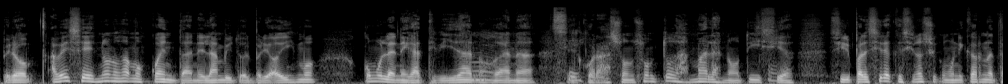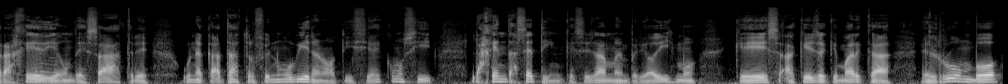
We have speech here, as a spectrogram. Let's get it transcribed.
pero a veces no nos damos cuenta en el ámbito del periodismo cómo la negatividad nos mm, gana el corazón. Son todas malas noticias. Si pareciera que si no se comunicara una tragedia, mm. un desastre, una catástrofe, no hubiera noticias. Es como si la agenda setting que se llama en periodismo, que es aquella que marca el rumbo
